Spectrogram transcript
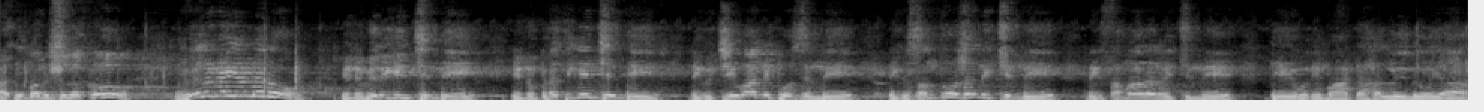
అది మనుషులకు వెలుగై ఉండను. నిన్ను వెలిగించింది నిన్ను బ్రతికించింది నీకు జీవాన్ని పోసింది నీకు సంతోషాన్ని ఇచ్చింది నీకు సమాధానం ఇచ్చింది దేవుని మాట. హల్లిలోయ.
